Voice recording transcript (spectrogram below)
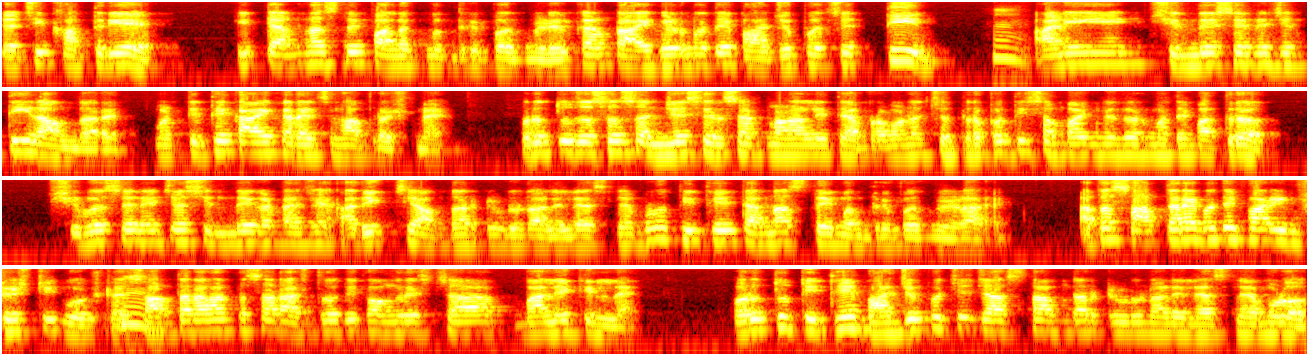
त्याची खात्री आहे की त्यांनाच ते पालकमंत्री पद मिळेल. कारण रायगडमध्ये भाजपचे तीन. आणि शिंदे सेनेचे तीन आमदार आहेत. मग तिथे काय करायचं हा प्रश्न आहे. परंतु जसं संजय सिरसाट म्हणाले त्याप्रमाणे छत्रपती संभाजीनगरमध्ये मात्र शिवसेनेच्या शिंदे गटाचे अधिकचे आमदार निवडून आलेले असल्यामुळे तिथे त्यांनाच ते मंत्रीपद मिळणार आहे. आता साताऱ्यामध्ये फार इंटरेस्टिंग गोष्ट आहे. सातारा हा तसा राष्ट्रवादी काँग्रेसचा बालेकिल्ला आहे. परंतु तिथे भाजपचे जास्त आमदार निवडून आलेले असल्यामुळं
